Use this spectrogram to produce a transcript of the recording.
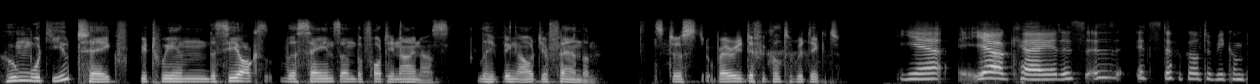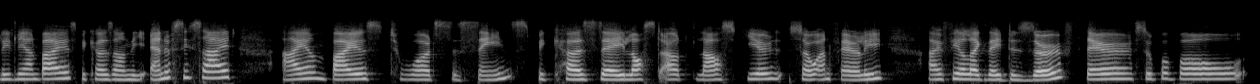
whom would you take between the Seahawks, the Saints, and the 49ers, leaving out your fandom? It's just very difficult to predict. Yeah, yeah, okay. It is it's difficult to be completely unbiased because on the NFC side, I am biased towards the Saints because they lost out last year so unfairly. I feel like they deserve their Super Bowl.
